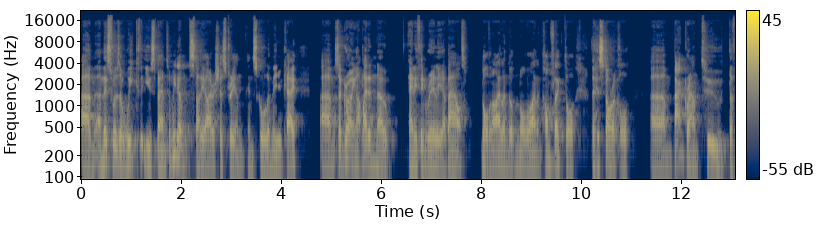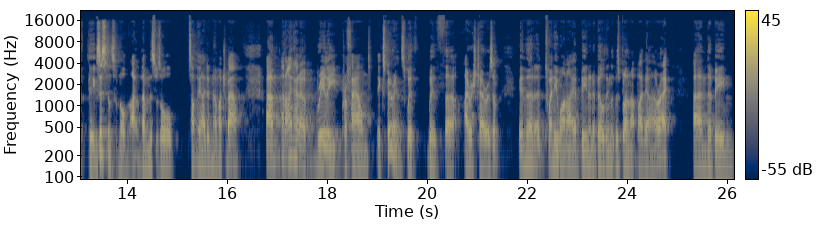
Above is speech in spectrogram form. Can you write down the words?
Um, and this was a week that you spent, and we don't study Irish history in, in school in the UK. Um, so growing up, I didn't know anything really about Northern Ireland or the Northern Ireland conflict or the historical um, background to the, the, existence of Northern Ireland. I mean, this was all something I didn't know much about. Um, and I'd had a really profound experience with with uh, Irish terrorism. In that at 21, I had been in a building that was blown up by the IRA, and had been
